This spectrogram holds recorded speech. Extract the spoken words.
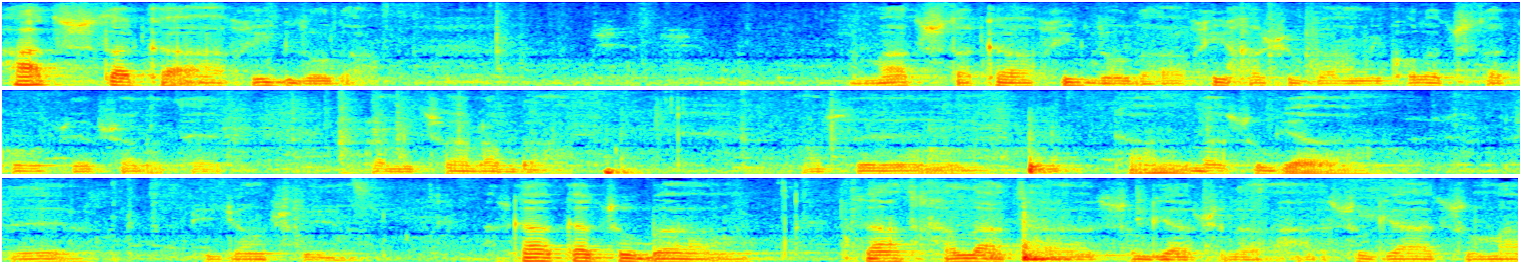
הצדקה הכי גדולה. מה הצדקה הכי גדולה, הכי חשובה מכל הצדקות שאפשר לתת במצווה רבה? אז כאן בסוגיה זה פדיון שבויים. אז ככה כתוב, זה התחלת הסוגיה של הסוגיה העצומה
